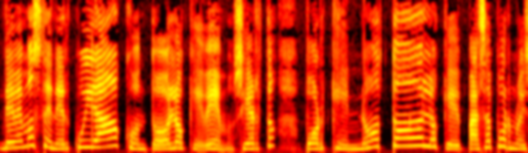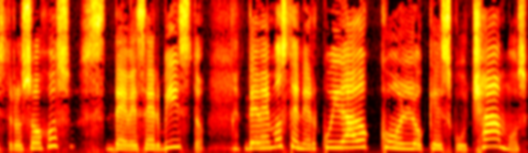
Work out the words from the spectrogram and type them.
Debemos tener cuidado con todo lo que vemos, ¿cierto? Porque no todo lo que pasa por nuestros ojos debe ser visto. Debemos tener cuidado con lo que escuchamos.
